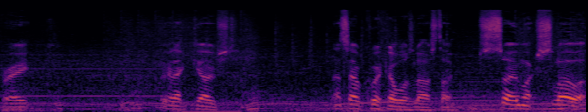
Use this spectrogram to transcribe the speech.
Brake. Look at that ghost. That's how quick I was last time. So much slower.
